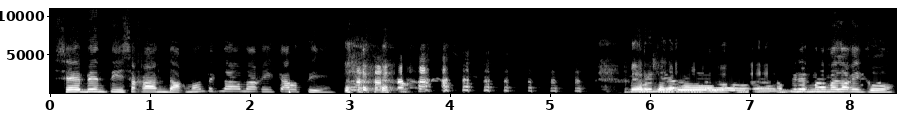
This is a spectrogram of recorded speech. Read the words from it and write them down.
70 sa kandak, muntik na ako makik out eh. Meron Pero, ako, ano, ang pinagmamalaki ko,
